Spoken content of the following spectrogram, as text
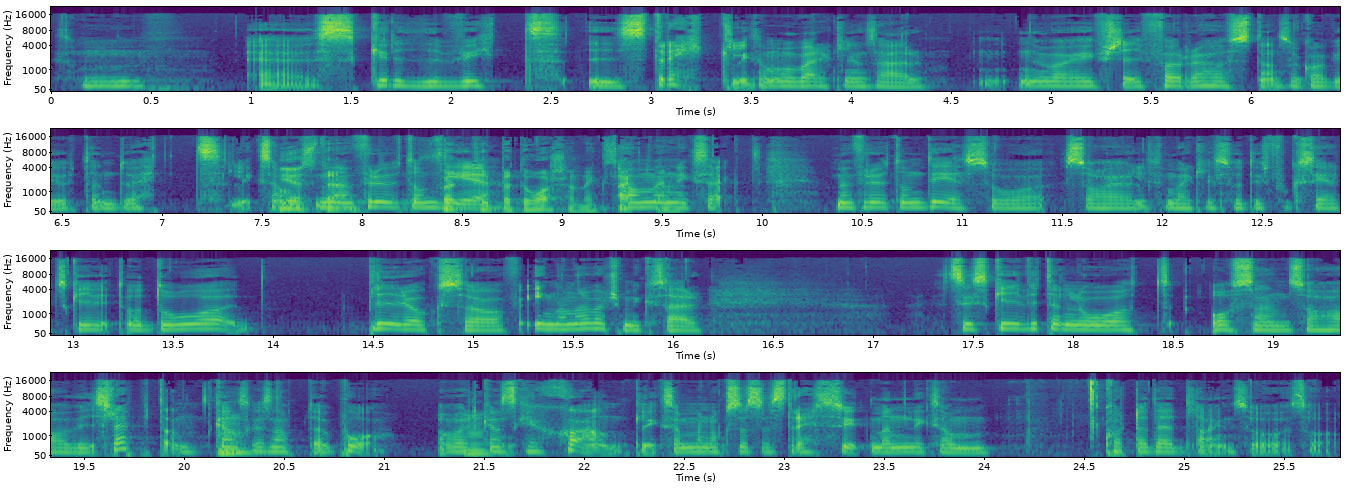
liksom, eh, skrivit i sträck. Liksom, och verkligen så här, nu var jag i och för sig förra hösten så gav vi ut en duett. Liksom. Men förutom För det... typ ett år sedan, exakt. Ja, men exakt. Men förutom det så, så har jag liksom verkligen suttit fokuserat och skrivit. Och då blir det också, för innan har det varit så mycket så här, så jag skrivit en låt och sen så har vi släppt den ganska snabbt därpå. Har varit ganska skönt liksom, men också så stressigt. Men liksom korta deadlines och så. Och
